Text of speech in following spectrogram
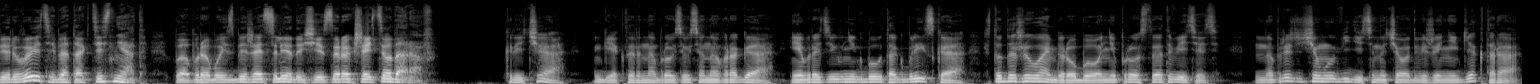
Впервые тебя так теснят. Попробуй избежать следующие 46 ударов. Крича, Гектор набросился на врага, и противник был так близко, что даже Ламберу было непросто ответить. Но прежде чем увидеть начало движения Гектора,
